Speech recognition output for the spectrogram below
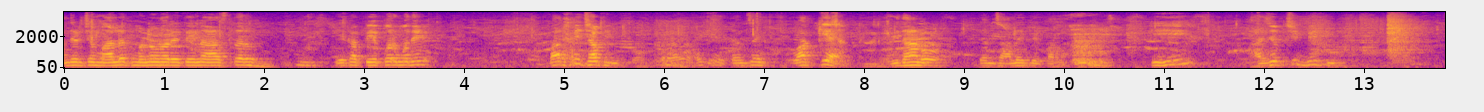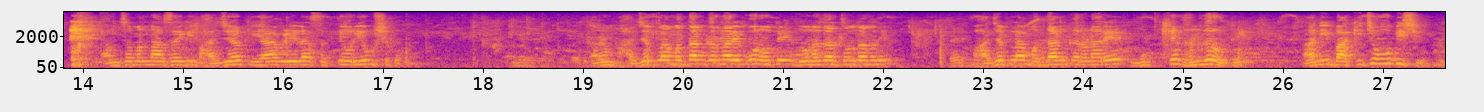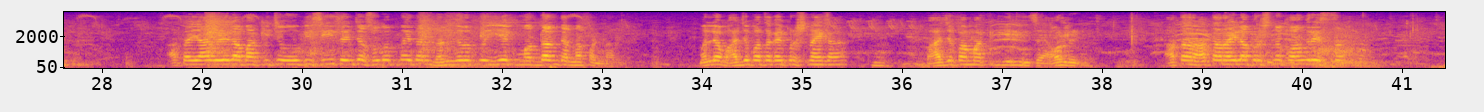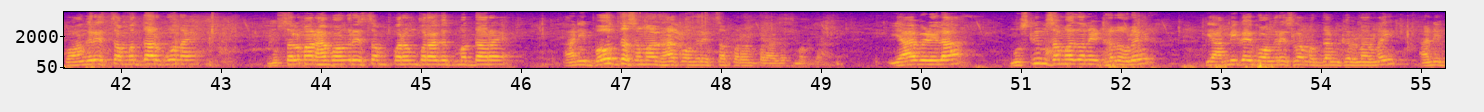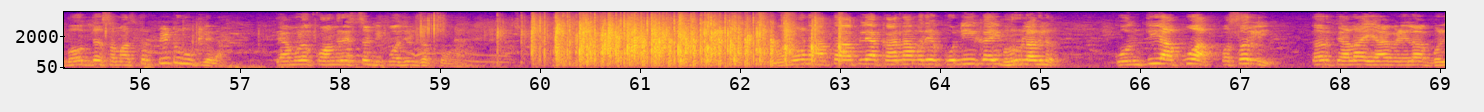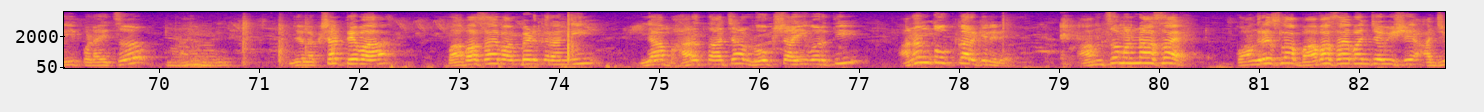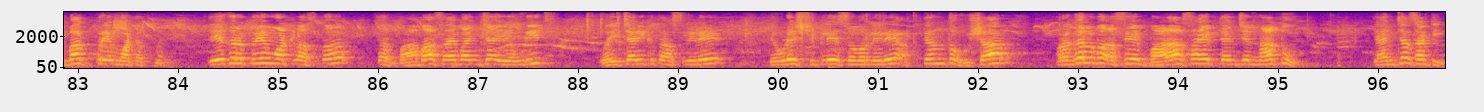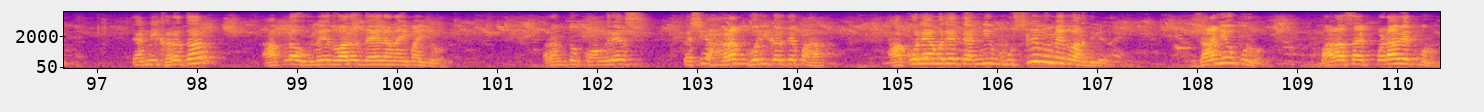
नांदेडचे मालक म्हणवणारे ते ना आज तर एका पेपरमध्ये बातमी छापली. त्यांचं एक वाक्य आहे विधान त्यांचं आलंय पेपरला की ही भाजपची भीती. आमचं म्हणणं असं आहे की भाजप या वेळेला सत्तेवर येऊ शकत नाही. कारण भाजपला मतदान करणारे कोण होते? दोन हजार चौदा मध्ये. भाजपला मतदान करणारे मुख्य धनगर होते आणि बाकीचे ओबीसी आता या वेळेला बाकीचे ओबीसी त्यांच्यासोबत नाहीत आणि धनगरचं एक मतदान त्यांना पडणार नाही. म्हणल्यावर भाजपाचा काही प्रश्न आहे का? भाजपा मातीत गेलेलीच आहे ऑलरेडी आता राहता राहिला प्रश्न काँग्रेसचा. काँग्रेसचा मतदार कोण आहे? मुसलमान हा काँग्रेसचा परंपरागत मतदार आहे आणि बौद्ध समाज हा काँग्रेसचा परंपरागत मतदार आहे. या वेळेला मुस्लिम समाजाने ठरवलंय की आम्ही काही काँग्रेसला मतदान करणार नाही आणि बौद्ध समाज तर पेटून उठलेला आहे. त्यामुळं काँग्रेसचं डिपॉझिट जप्त होणार. म्हणून आता आपल्या कानामध्ये कोणी काही भरू लागलं कोणती अफवा पसरली तर त्याला या वेळेला बळी पडायचं म्हणजे लक्षात ठेवा बाबासाहेब आंबेडकरांनी या भारताच्या लोकशाहीवरती अनंत उपकार केलेले आहेत. आमचं म्हणणं असं आहे काँग्रेसला बाबासाहेबांच्या विषयी अजिबात प्रेम वाटत नाही. ते जर प्रेम वाटलं असतं तर बाबासाहेबांच्या एवढीच वैचारिकता असलेले तेवढे शिकले सवरलेले अत्यंत हुशार प्रगल्भ असे बाळासाहेब त्यांचे नातू त्यांच्यासाठी त्यांनी खरं तर आपला उमेदवारच द्यायला नाही पाहिजे होते. परंतु काँग्रेस कशी हरामखोरी करते पहा. अकोल्यामध्ये त्यांनी मुस्लिम उमेदवार दिलेला आहे. जाणीवपूर्वक बाळासाहेब पडावेत म्हणून.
